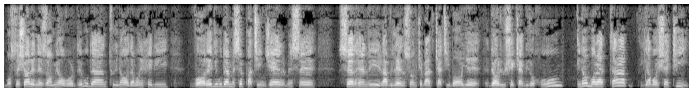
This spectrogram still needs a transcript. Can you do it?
مستشار نظامی آورده بودن تو اینا آدمای خیلی واردی بودن مثل پاتینجر مثل سر هنری راویلنسون که بعد کتیبه های داریوش کبیر خون اینا مرتب یواشکی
